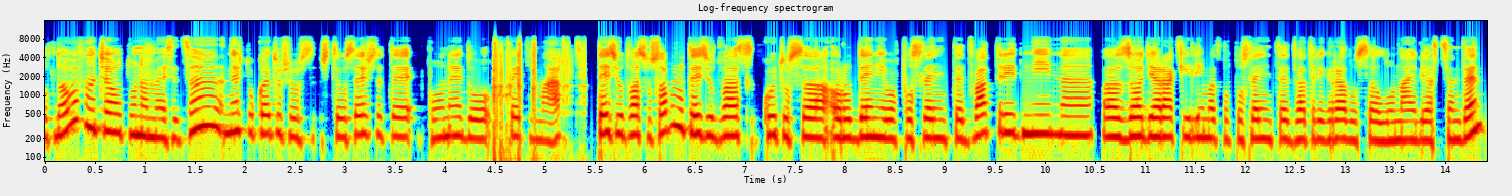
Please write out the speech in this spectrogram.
Отново в началото на месеца, нещо, което ще усещате поне до 5 март. Тези от вас, особено тези от вас, които са родени в последните 2-3 дни на Зодия Рак или имат в последните 2-3 градуса Луна или Асцендент.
